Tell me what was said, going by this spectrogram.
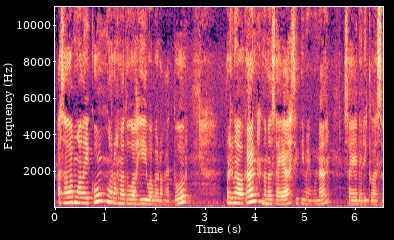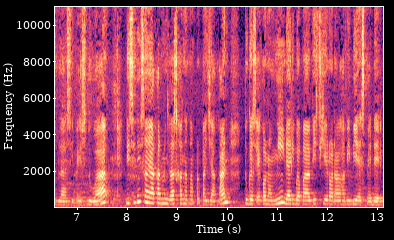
Assalamualaikum warahmatullahi wabarakatuh. Perkenalkan, nama saya Siti Maimuna. Saya dari kelas 11 IPS 2. Di sini saya akan menjelaskan tentang perpajakan tugas ekonomi dari Bapak Rizky Ronald Habibi SPD.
